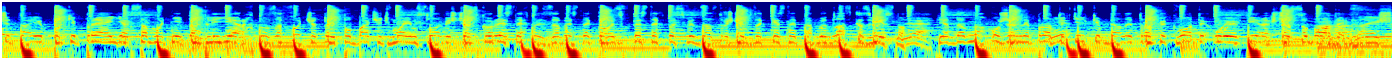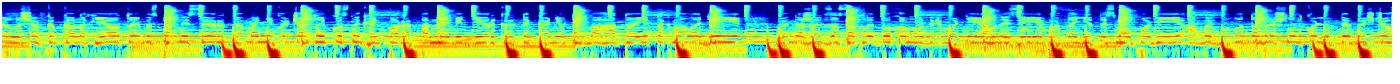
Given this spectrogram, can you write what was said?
Почитаю поки пре, як самотній тамплієр. Хто захоче, той побачить в моїм слові щось корисне. Хтось зависне, когось втисне, хтось від заздрощів закисне. Та будь ласка, звісно, я давно уже не проти, тільки б дали трохи квоти у ефірах щосуботи Знаю, що лише в капканах є отой безплатний сир Та мені хоча б той кусник геть порепаний від дір. Критиканів так багато і так мало дії на жаль, засохли духом у дрімотній амнезії. Продаєтесь, мов повії, аби було добре шлунку. Люди вищого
